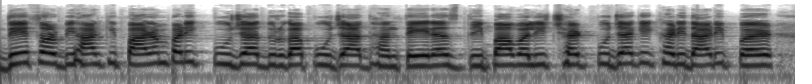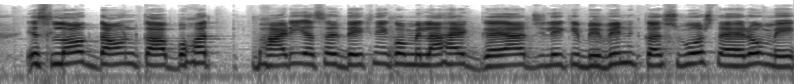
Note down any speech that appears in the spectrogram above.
देश और बिहार की पारंपरिक पूजा, दुर्गा पूजा, धनतेरस, दीपावली, छठ पूजा की खरीदारी पर इस लॉकडाउन का बहुत भारी असर देखने को मिला है। गया ज़िले के विभिन्न कस्बों शहरों में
